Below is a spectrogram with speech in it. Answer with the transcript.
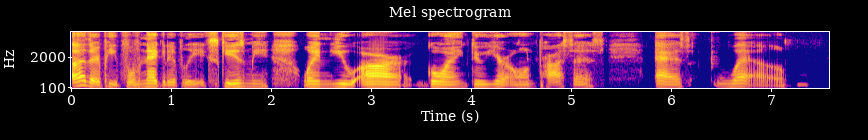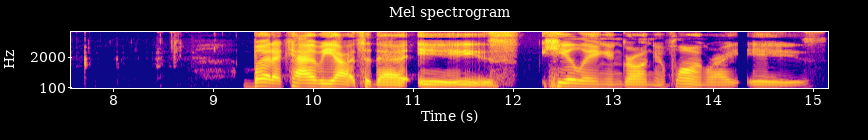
other people negatively, excuse me, when you are going through your own process as well. But a caveat to that is healing and growing and flowing, right? Is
